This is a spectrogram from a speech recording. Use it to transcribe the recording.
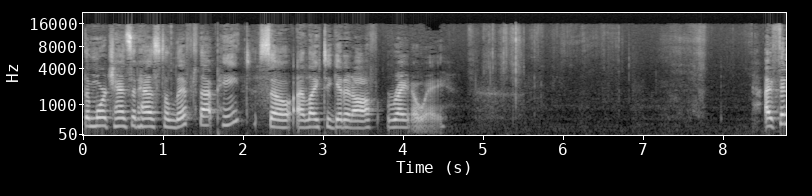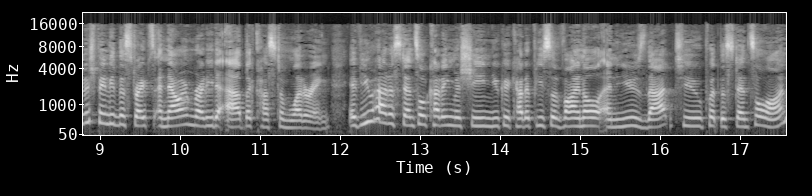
the more chance it has to lift that paint. So I like to get it off right away. I've finished painting the stripes and now I'm ready to add the custom lettering. If you had a stencil cutting machine, you could cut a piece of vinyl and use that to put the stencil on,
